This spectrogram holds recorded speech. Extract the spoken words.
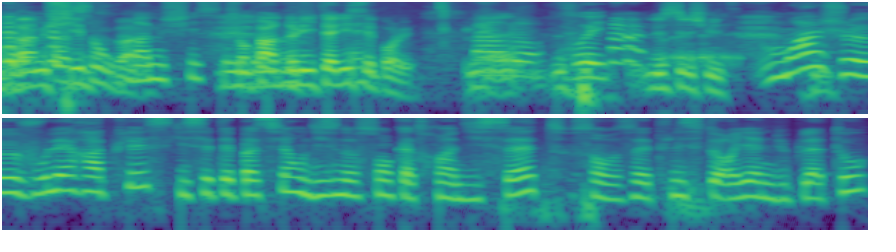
Gramsci, bah, Gramsci, si on parle de l'Italie, c'est pour lui. Pardon. Oui. Lucille Schmitt. Moi, je voulais rappeler ce qui s'était passé en 1997, sans être l'historienne du plateau,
